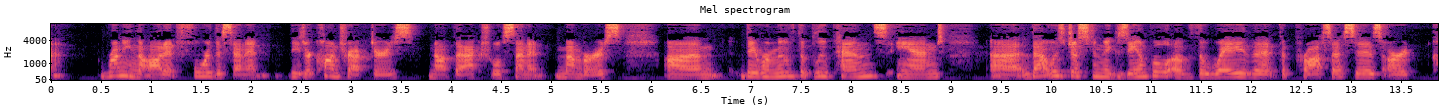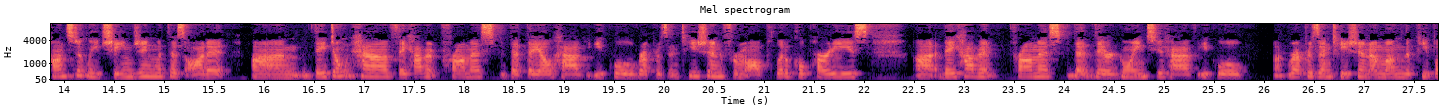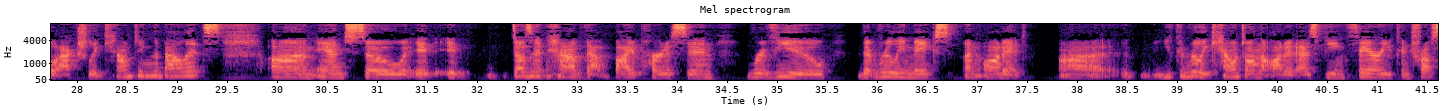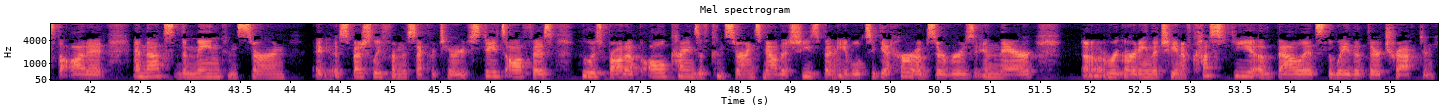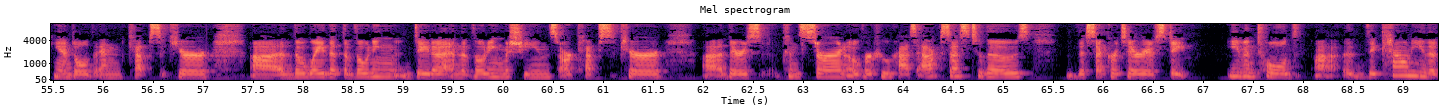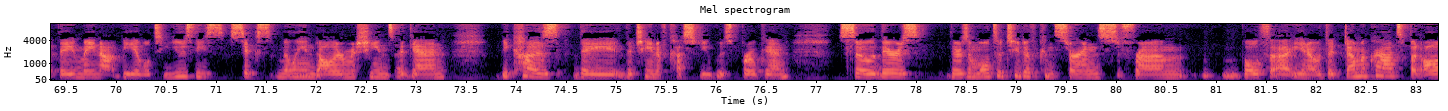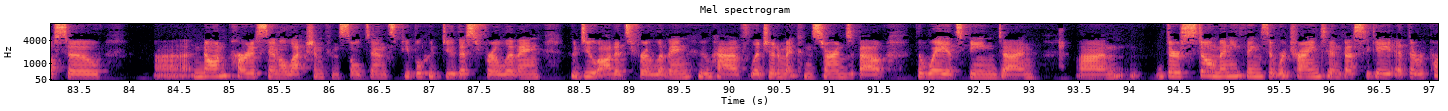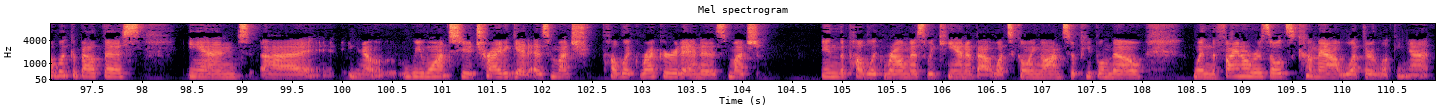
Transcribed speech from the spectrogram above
running the audit for the Senate. These are contractors, not the actual Senate members. Um, they removed the blue pens and uh, that was just an example of the way that the processes are constantly changing with this audit. Um, they don't have, they haven't promised that they'll have equal representation from all political parties. Uh, they haven't promised that they're going to have equal representation among the people actually counting the ballots. Um, and so it, it doesn't have that bipartisan review that really makes an audit uh, you can really count on the audit as being fair. You can trust the audit. And that's the main concern especially from the Secretary of State's office, who has brought up all kinds of concerns now that she's been able to get her observers in there uh, regarding the chain of custody of ballots, the way that they're tracked and handled and kept secure, uh, the way that the voting data and the voting machines are kept secure. Uh, there's concern over who has access to those. The Secretary of State even told uh, the county that they may not be able to use these $6 million machines again because they the chain of custody was broken. So there's there's a multitude of concerns from both uh, you know the Democrats, but also uh, nonpartisan election consultants, people who do this for a living, who do audits for a living, who have legitimate concerns about the way it's being done. Um, there's still many things that we're trying to investigate at the Republic about this and uh, you know we want to try to get as much public record and as much in the public realm as we can about what's going on so people know when the final results come out what they're looking at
